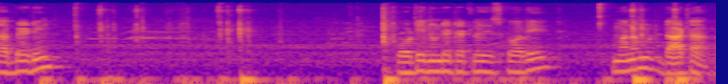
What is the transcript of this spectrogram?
సబ్బెడ్డింగ్ ఫోర్టీన్ ఉండేటట్లు తీసుకోవాలి. మనం డాటా.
